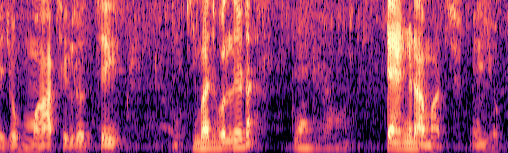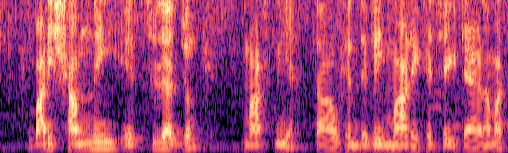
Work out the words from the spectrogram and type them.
এই যে মাছ, এগুলো হচ্ছে কী মাছ বললে এটা? ট্যাংরা মাছ এই যে। বাড়ির সামনেই এসছিল একজন মাছ নিয়ে তা ওখান থেকেই মা রেখেছে এই ট্যাংরা মাছ।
